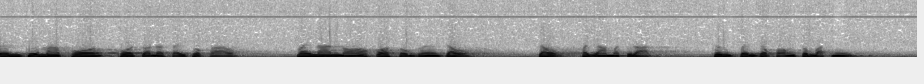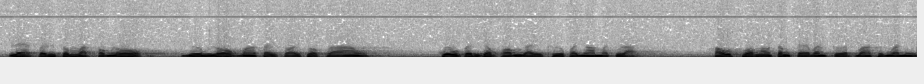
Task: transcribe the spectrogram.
เป็นที่มาคอคอจรอาศัยชั่วคราว ไม่นานหนอก็ส่งให้เจ้า เจ้าพญามัจุราช ซึ่งเป็นเจ้าของสมบัตินี้ และเป็นสมบัติของโลก ยืมโลกมาใส่สอยชั่วคราว ผู้เป็นเจ้าของใหญ่คือพญามัจุราช เขาทวงเอาตั้งแต่วันเกิดมาถึงวันนี้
